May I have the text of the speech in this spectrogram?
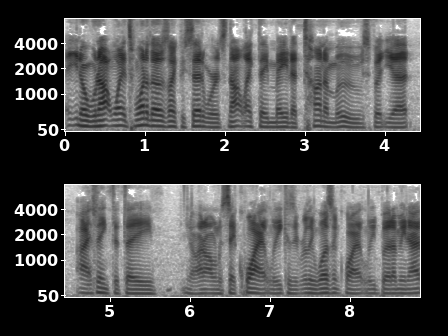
you know, we're not one. It's one of those, like we said, where it's not like they made a ton of moves, but yet I think that they, you know, I don't want to say quietly because it really wasn't quietly, but I mean, I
